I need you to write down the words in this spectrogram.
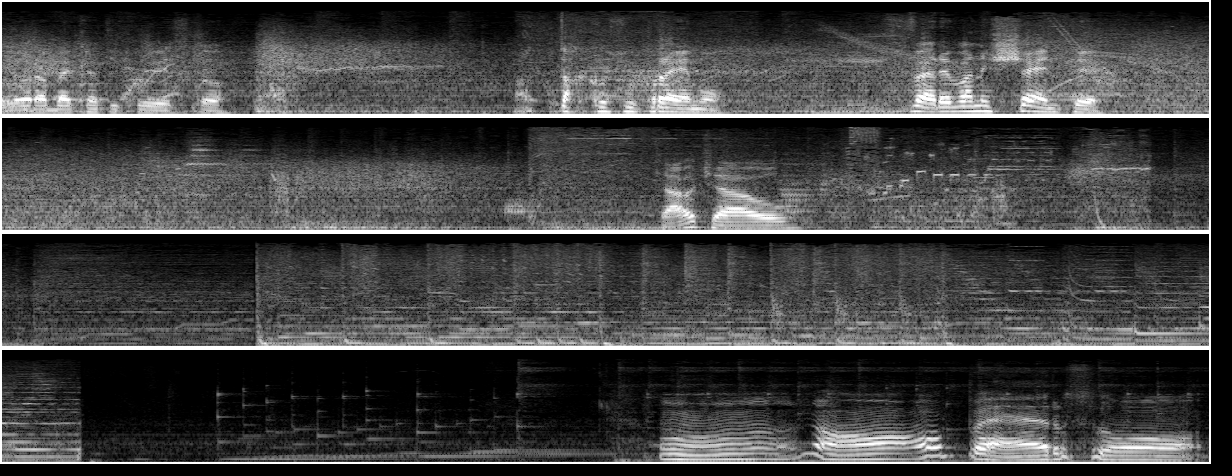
E ora beccati questo. Attacco supremo. Sfera evanescente. Ciao ciao. Mm, no, ho perso.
